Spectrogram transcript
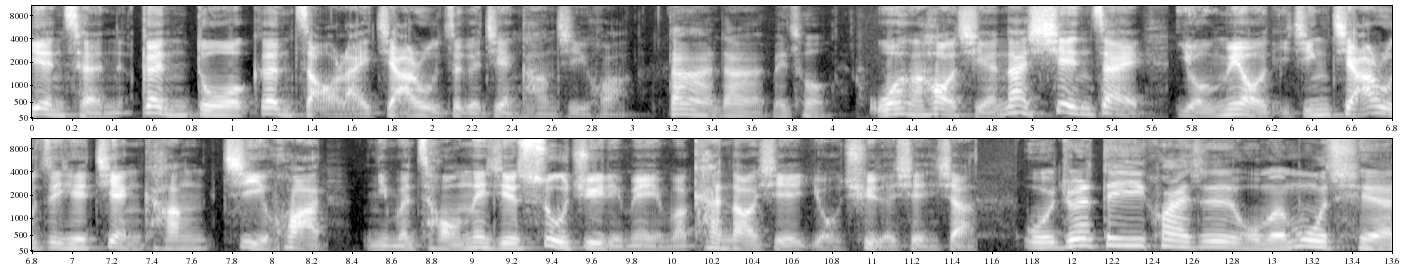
变成更多更早来加入这个健康计划。当然当然没错。我很好奇啊，那现在有没有已经加入这些健康计划？你们从那些数据里面有没有看到一些有趣的现象？我觉得第一块是我们目前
